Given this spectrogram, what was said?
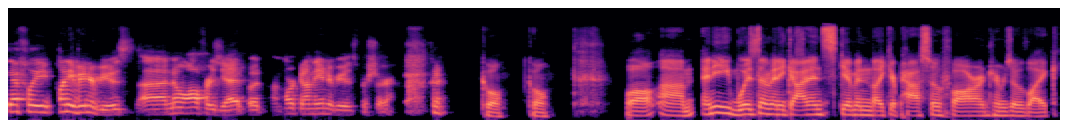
definitely plenty of interviews. Uh, no offers yet, but I'm working on the interviews for sure. cool, cool. Well, um, any wisdom, any guidance given like your past so far in terms of like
